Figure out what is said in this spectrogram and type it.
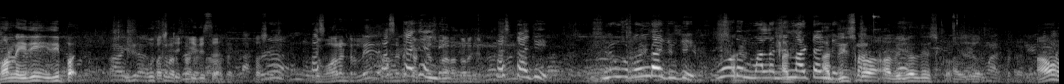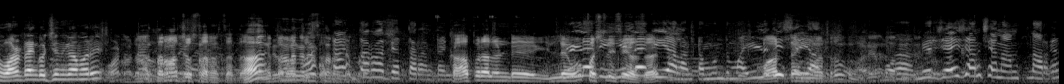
మొన్న ఇది ఇది ప- ఇది సార్ వాలంటీర్లీ ఫస్ట్ అది అండి ఫస్ట్ అది. నువ్వు రెండోది ఇది. మూడు మళ్ళీ నిన్న అటండి తీసుకో ఆ విజువల్ తీసుకో. అవును వాటర్ ట్యాంక్ వచ్చిందిగా మరి? తర్వాత చూస్తారు సార్? తర్వాత కాపురాలు ఉండే ఇల్లేమో ఫస్ట్ తీసేయాలి సార్. తీయాలంట ముందు మా ఇల్లు తీసేయాలి. మీరు జై జనసేన అంటున్నారుగా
